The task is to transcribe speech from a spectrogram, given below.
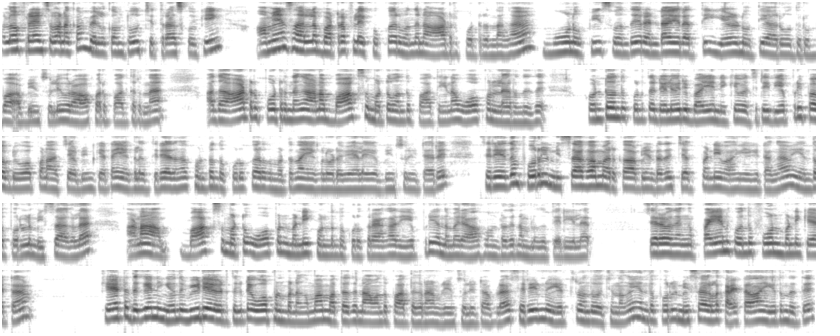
Hello friends வணக்கம் welcome to Chitra's cooking அமேசானில் butterfly cooker வந்து நான் ஆர்டர் போட்டிருந்தேங்க. மூணு பீஸ் வந்து ரெண்டாயிரத்தி எழுநூற்றி அறுபது ரூபாய் அப்படின்னு சொல்லி ஒரு ஆஃபர் பார்த்துருந்தேன். அதை ஆர்டர் போட்டிருந்தேங்க. ஆனால் பாக்ஸு மட்டும் வந்து பார்த்தீங்கன்னா ஓப்பனில் இருந்தது. கொண்டு வந்து கொடுத்த டெலிவரி பாயை நிற்க வச்சுட்டு இது எப்படிப்பா அப்படி ஓப்பன் ஆச்சு? அப்படின்னு கேட்டால் எங்களுக்கு தெரியாதுங்க. கொண்டு வந்து கொடுக்கறது மட்டும்தான் எங்களோட வேலை அப்படின்னு சொல்லிட்டாரு. சரி எதுவும் பொருள் மிஸ் ஆகாமல் இருக்கா அப்படின்றத செக் பண்ணி வாங்கிக்கிட்டாங்க. எந்த பொருளும் மிஸ் ஆகலை. ஆனால் பாக்ஸ் மட்டும் ஓப்பன் பண்ணி கொண்டு வந்து கொடுக்குறாங்க. அது எப்படி அந்த மாதிரி ஆகுன்றது நம்மளுக்கு தெரியல. சரி எங்கள் பையனுக்கு வந்து ஃபோன் பண்ணி கேட்டேன். கேட்டதுக்கு நீங்கள் வந்து வீடியோ எடுத்துக்கிட்டே ஓப்பன் பண்ணுங்கம்மா மற்றது நான் வந்து பார்த்துக்குறேன் அப்படின்னு சொல்லிட்டாப்புல சரின்னு எடுத்துகிட்டு வந்து வச்சுருந்தாங்க. எந்த பொருள் மிஸ் ஆகலை கரெக்டாக தான் இருந்தது.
